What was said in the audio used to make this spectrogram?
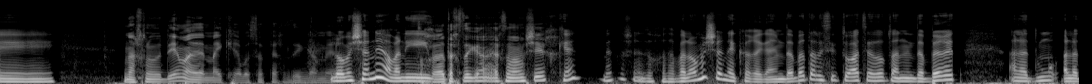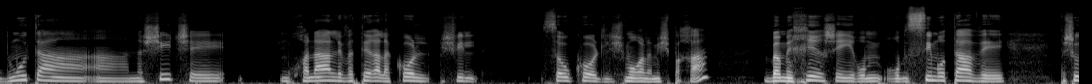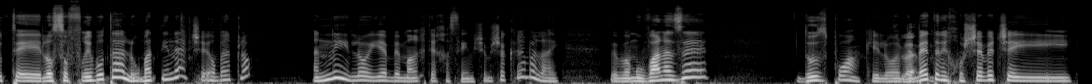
אנחנו יודעים מה, מה יקרה בסוף, איך זה ייגמר. לא משנה, אבל אני... זוכרת איך זה, גם- איך זה ממשיך? כן, בטח שאני זוכרת, אבל לא משנה כרגע. אני מדברת על הסיטואציה הזאת, ואני מדברת על, הדמו, על הדמות הנשית שמוכנה לוותר על הכל בשביל so called לשמור על המשפחה, במחיר שהיא רומ, רומסים אותה ופשוט אה, לא סופרים אותה, לעומת נינט שאומרת, לא, אני לא אהיה במערכת יחסים שמשקרים עליי. ובמובן הזה, דוז פואה, כאילו, באמת אני חושבת שהיא...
